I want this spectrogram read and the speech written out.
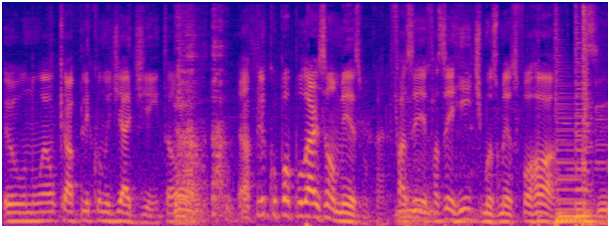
eu- não é o que eu aplico no dia a dia. Então eu aplico o popularzão mesmo, cara. Fazer, fazer ritmos mesmo, forró, Sim.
